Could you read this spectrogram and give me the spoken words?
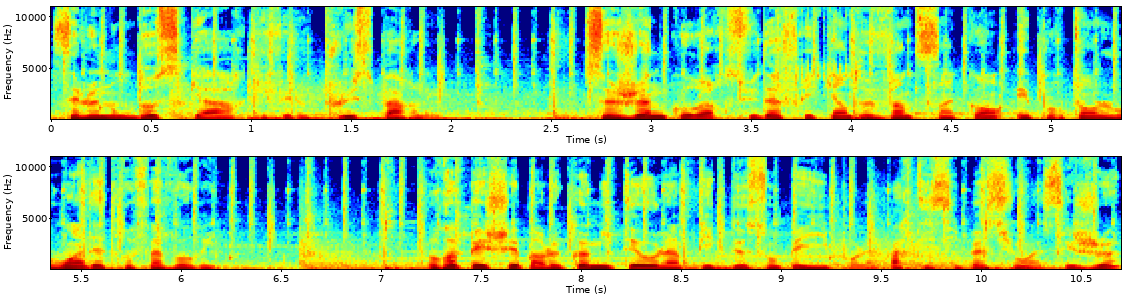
c'est le nom d'Oscar qui fait le plus parler. Ce jeune coureur sud-africain de 25 ans est pourtant loin d'être favori. Repêché par le comité olympique de son pays pour la participation à ces Jeux,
